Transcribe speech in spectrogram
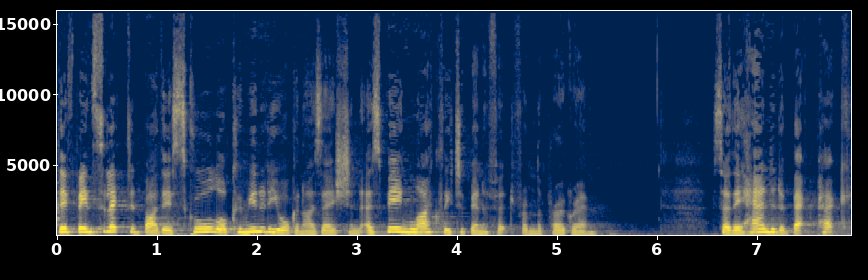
They've been selected by their school or community organisation as being likely to benefit from the program. So they're handed a backpack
